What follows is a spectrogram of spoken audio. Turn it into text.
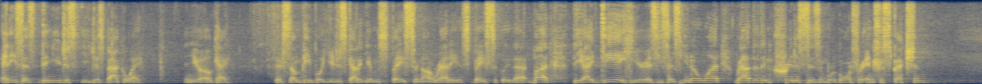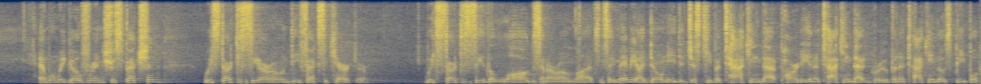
And he says, then you just you just back away. And you go, okay. There's some people you just got to give them space, they're not ready. It's basically that. But the idea here is he says, you know what? Rather than criticism, we're going for introspection. And when we go for introspection, we start to see our own defects of character. We start to see the logs in our own lives and say, maybe I don't need to just keep attacking that party and attacking that group and attacking those people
